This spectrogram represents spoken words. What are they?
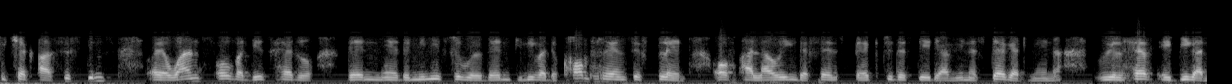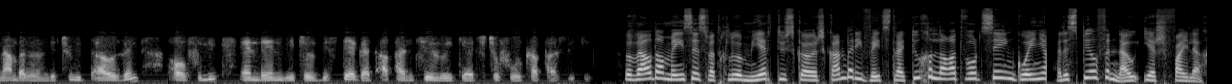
to check our systems. Uh, once over this hurdle, then uh, the ministry will then deliver the comprehensive plan of allowing the fans back to the stadium in a staggered manner. We'll have a bigger number than the 2,000, hopefully, and then it will be staggered up until we get to full capacity. Hoewel daar mense is wat glo meer toeskouers kan by die wedstryd toegelaat word, sê Ngwenya, hulle speel vir nou eers veilig.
